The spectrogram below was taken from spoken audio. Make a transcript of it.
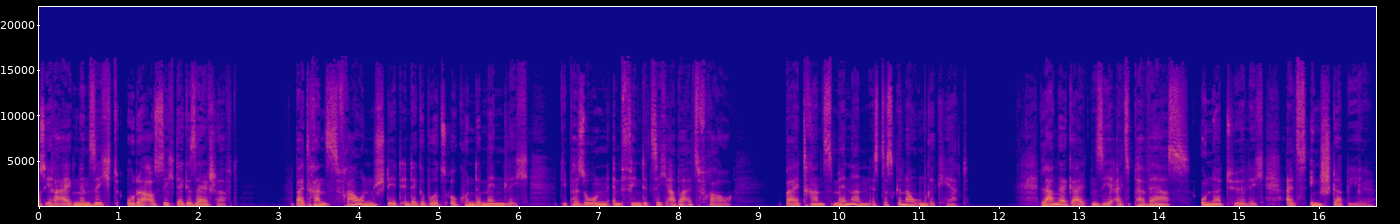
aus ihrer eigenen Sicht oder aus Sicht der Gesellschaft. Bei Transfrauen steht in der Geburtsurkunde männlich, die Person empfindet sich aber als Frau. Bei Transmännern ist es genau umgekehrt. Lange galten sie als pervers, unnatürlich, als instabil,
